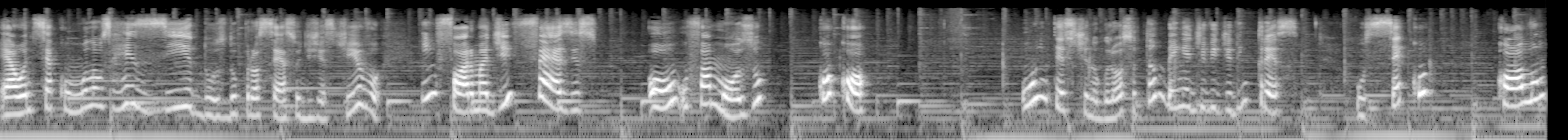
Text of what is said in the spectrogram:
É onde se acumulam os resíduos do processo digestivo em forma de fezes ou o famoso cocô. O intestino grosso também é dividido em três: o seco, cólon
